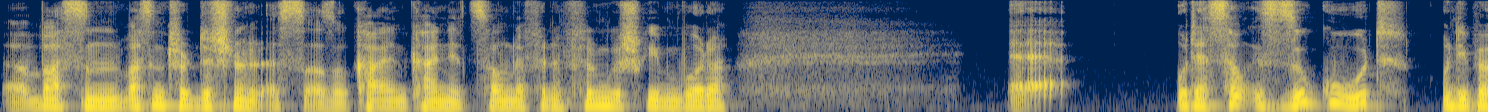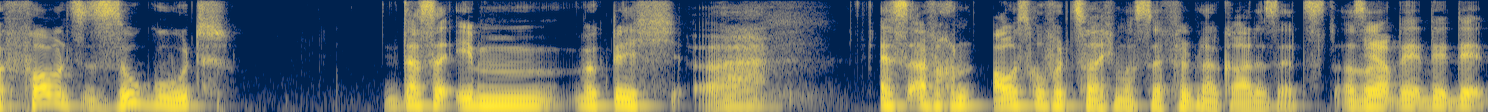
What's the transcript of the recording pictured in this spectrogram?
was, ein, was ein Traditional ist. Also kein, kein jetzt Song, der für den Film geschrieben wurde. Äh, und der Song ist so gut und die Performance ist so gut, dass er eben wirklich äh, es ist einfach ein Ausrufezeichen, was der Film da gerade setzt. Also ja. der, der, der,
